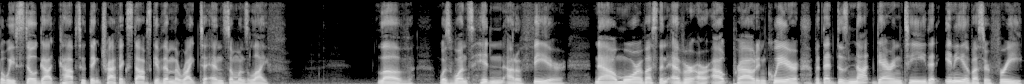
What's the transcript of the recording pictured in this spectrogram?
But we've still got cops who think traffic stops give them the right to end someone's life. Love was once hidden out of fear. Now, more of us than ever are out proud and queer, but that does not guarantee that any of us are free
